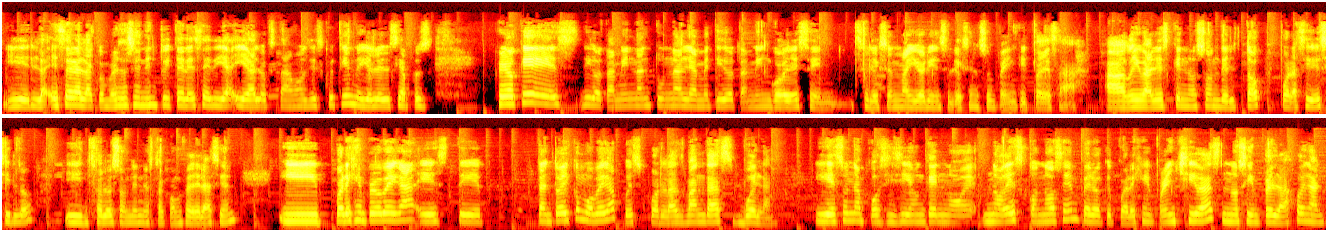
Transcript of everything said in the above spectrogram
Y esa era la conversación en Twitter ese día y era lo que estábamos discutiendo. Y yo le decía, pues creo que es, digo, también Antuna le ha metido también goles en selección mayor y en selección sub-23 a, a, rivales que no son del top, por así decirlo, y solo son de nuestra confederación. Y, por ejemplo, Vega, este, tanto él como Vega, pues por las bandas vuelan y es una posición que no, no desconocen, pero que por ejemplo en Chivas no siempre la juegan.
